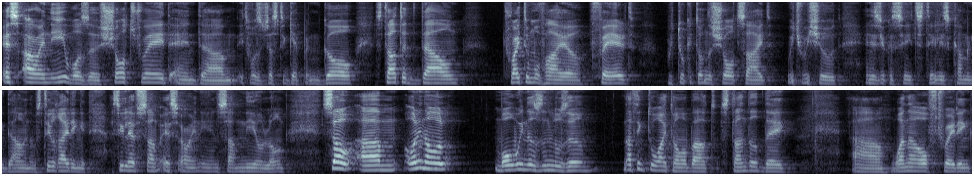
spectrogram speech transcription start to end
SRNE was a short trade and um, it was just a gap and go. Started down, tried to move higher, failed, we took it on the short side, which we should. And as you can see, it still is coming down. I'm still riding it. I still have some SRNE and some Neo long. So um, all in all, more winners than losers. Nothing to write home about. Standard day. Uh, one hour of trading.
